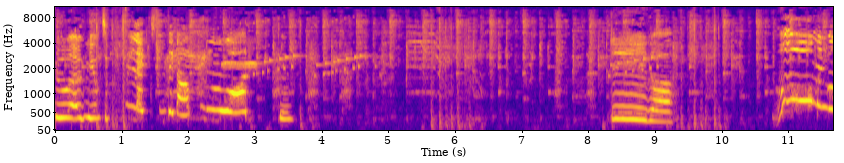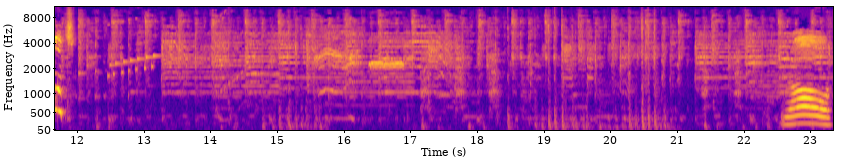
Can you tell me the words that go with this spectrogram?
nur irgendwie um zu flexen, Digga. What? Digga. Oh mein Gott. Bro.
